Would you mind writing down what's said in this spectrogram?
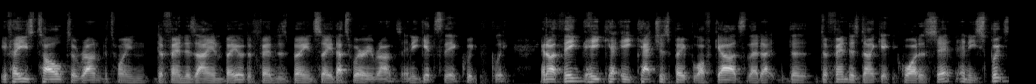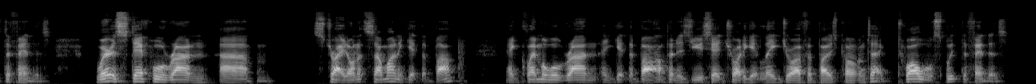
if he's told to run between defenders A and B or defenders B and C, that's where he runs, and he gets there quickly. And I think he he catches people off guard, so they don't the defenders don't get quite as set, and he splits defenders. Whereas Steph will run um, straight on at someone and get the bump, and Klemmer will run and get the bump, and as you said, try to get leg drive for post contact. Twelve will split defenders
